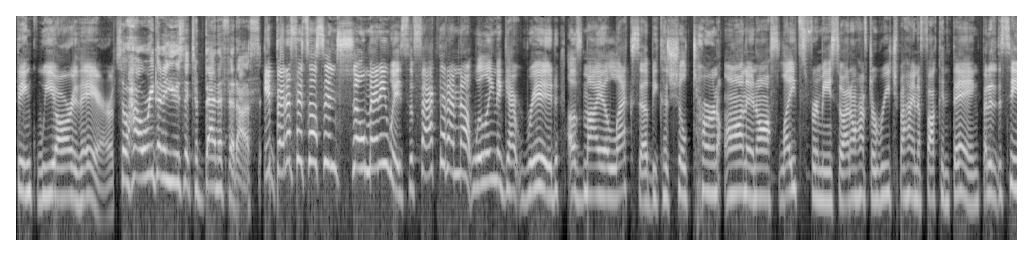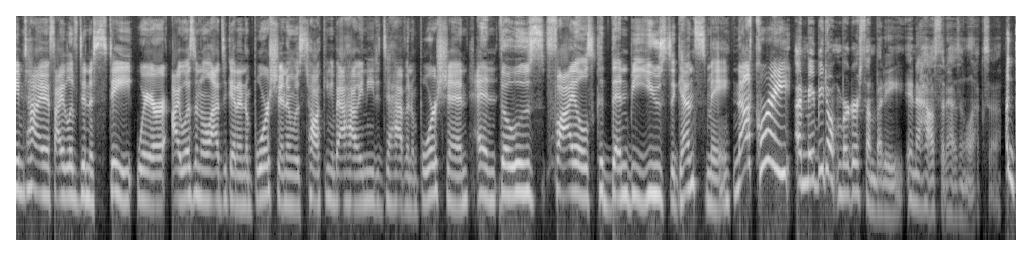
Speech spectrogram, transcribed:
think we are there. so, how are we going to use it to benefit us? It benefits us in so many ways. The fact that I'm not willing to get rid of my Alexa because she'll turn on and off lights for me so I don't have to reach behind a fucking thing. But at the same time, if I lived in a state where I wasn't allowed to get an abortion and was talking about how I needed to have an abortion and those files could then be used against me, not great. And maybe don't murder somebody in a house that has an Alexa. Good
